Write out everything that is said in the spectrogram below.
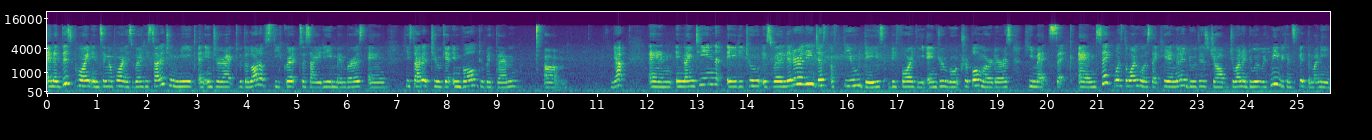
and at this point in Singapore is where he started to meet and interact with a lot of secret society members and he started to get involved with them um, yeah and in 1982 is where literally just a few days before the Andrew Road triple murders he met Sek. And Sek was the one who was like hey I'm gonna do this job. Do you wanna do it with me? We can split the money.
